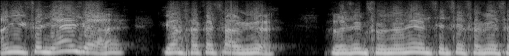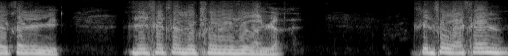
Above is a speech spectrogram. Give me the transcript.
आणि इथं न्याय द्या या प्रकारचा अर्ज वजन सोनवणे आणि त्यांच्या सगळ्या सहकार्यांनी देशाचा लोकसभेमध्ये मांडला. त्यांचं भाषण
